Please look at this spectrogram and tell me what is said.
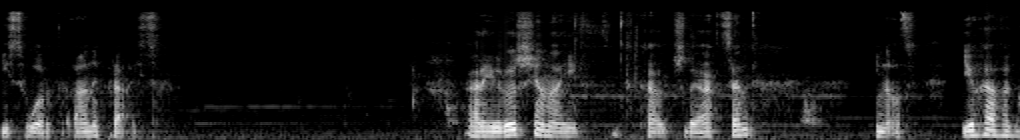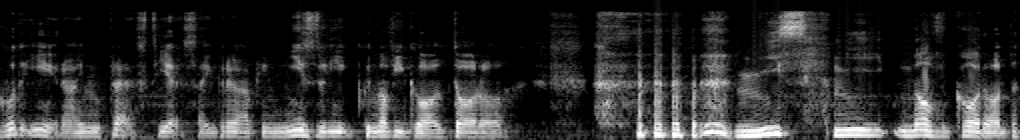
is worth any price. Are you Russian? I catch the accent. He nods. You have a good ear, I'm impressed. Yes, I grew up in Nizhny Novgorod. Nizhny Novgorod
